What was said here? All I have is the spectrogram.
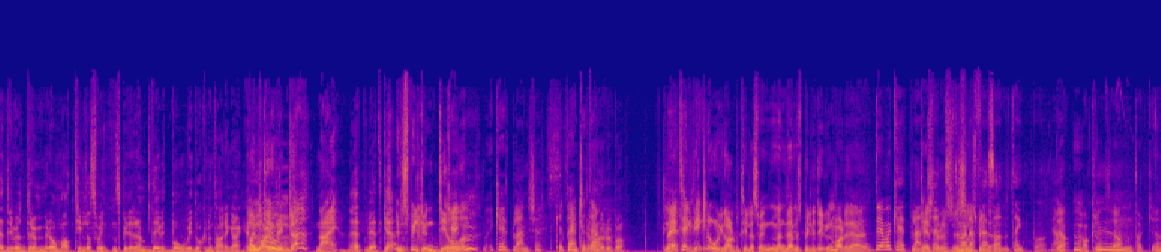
jeg driver og drømmer om at Tilda Swinton spiller en David Bowie-dokumentar en gang. Har hun ikke gjort det? Nei, jeg vet ikke. Hun spilte jo en Dylan. Kate, Kate Blanchett. Kate Blanchett, ja. Nei, jeg tenkte ikke originalen på Tilda Swindon, men hvem spilte Dylan? Var det det? Det var Kate Blanchett. Kate Blanchett det var derfor jeg sa du tenkte på Ja, ja. akkurat. Ja, men takk. Ja.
